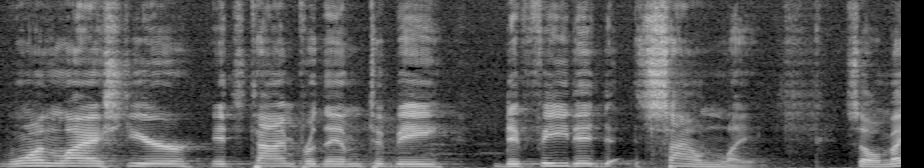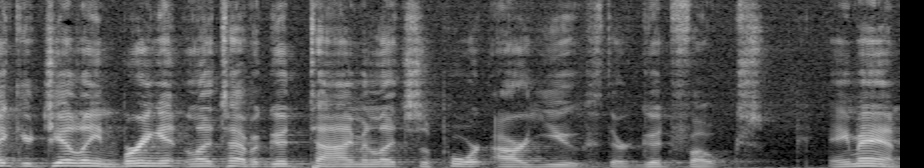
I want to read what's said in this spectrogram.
won last year, it's time for them to be defeated soundly. So make your chili and bring it, and let's have a good time, and let's support our youth. They're good folks. Amen.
